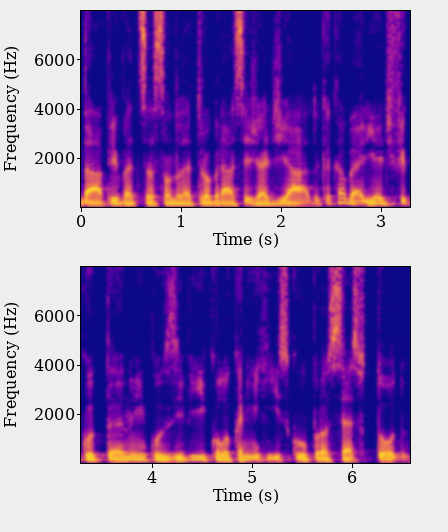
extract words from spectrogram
da privatização da Eletrobras seja adiado, que acabaria dificultando e, inclusive, colocando em risco o processo todo.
